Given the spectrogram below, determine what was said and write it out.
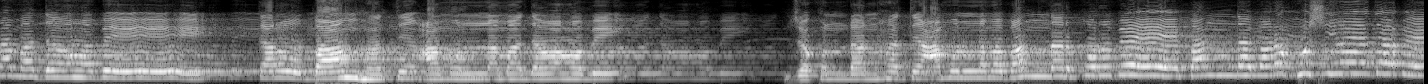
নামা দেওয়া হবে, কারও বাম হাতে আমল নামা দেওয়া হবে। যখন ডান হাতে আমল নামা বান্দার পড়বে, বান্দা বড় খুশি হয়ে যাবে।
